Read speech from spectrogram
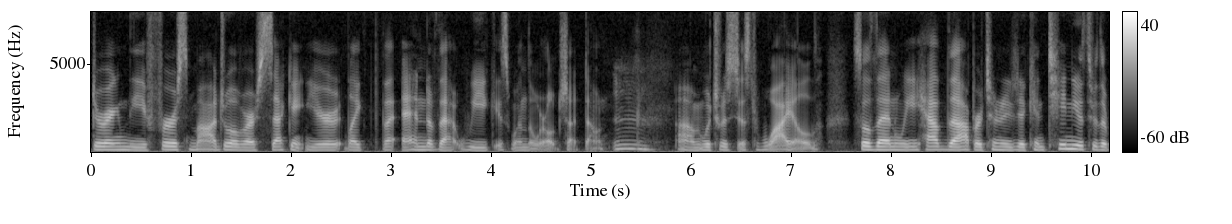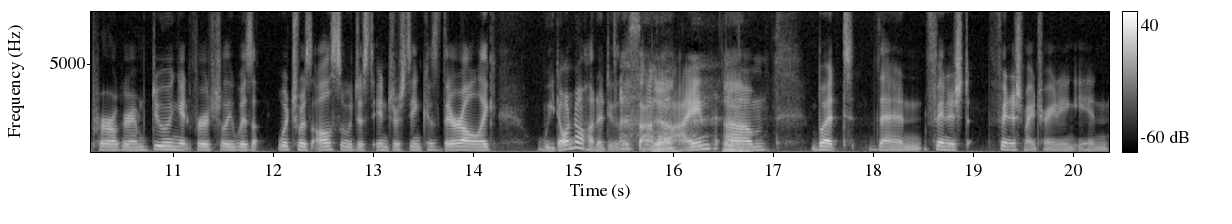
during the first module of our second year, like the end of that week is when the world shut down, um, which was just wild. So then we had the opportunity to continue through the program, doing it virtually was which was also just interesting because they're all like, we don't know how to do this online. Yeah. Um, but then finished finished my training in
